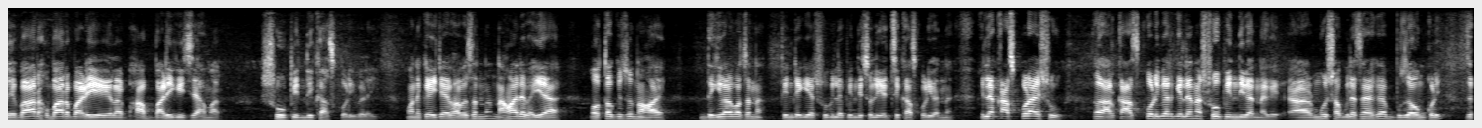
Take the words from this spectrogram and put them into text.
লেবার হবার বাড়ি এলা ভাব বাড়ি গেছে আমার। শু পিন্দি কাজ করি বেড়াই। অনেকে এইটাই ভাবেছেন না না হয় রে ভাইয়া, অত কিছু না হয়। দেখিবার পাচ্ছে না, তিনটে গিয়ে শুগিলে পিন্দি চলে যাচ্ছি, কাজ করিবার না। এগুলা কাজ করায় শু, আর কাজ করিবার গেলে না শু পিন্দিবার নাগে। আর মুই সবগুলা সঙ্গে বুঝাও করি যে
